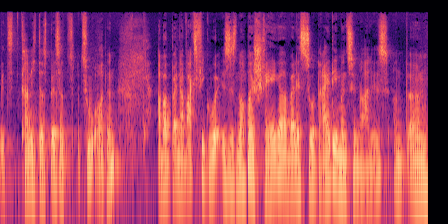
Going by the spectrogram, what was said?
jetzt kann ich das besser zuordnen. Aber bei einer Wachsfigur ist es nochmal schräger, weil es so dreidimensional ist. Und ähm,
